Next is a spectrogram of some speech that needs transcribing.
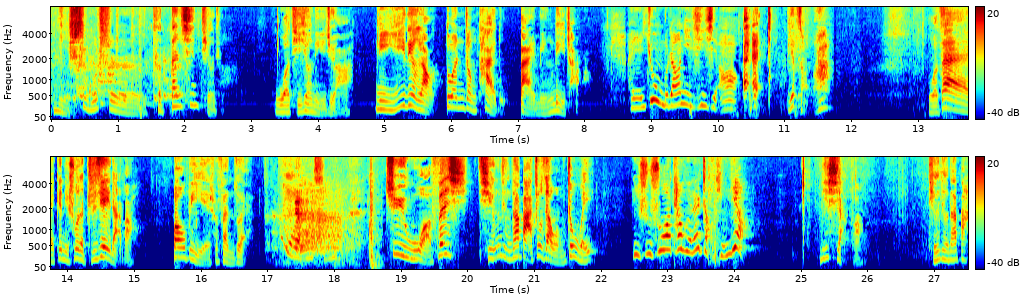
你是不是特担心婷婷？我提醒你一句啊，你一定要端正态度，摆明立场。哎呀，用不着你提醒。哎哎，别走啊！我再跟你说的直接一点吧，包庇也是犯罪。莫名其妙。据我分析，婷婷她爸就在我们周围。你是说他会来找婷婷？你想啊，婷婷她爸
